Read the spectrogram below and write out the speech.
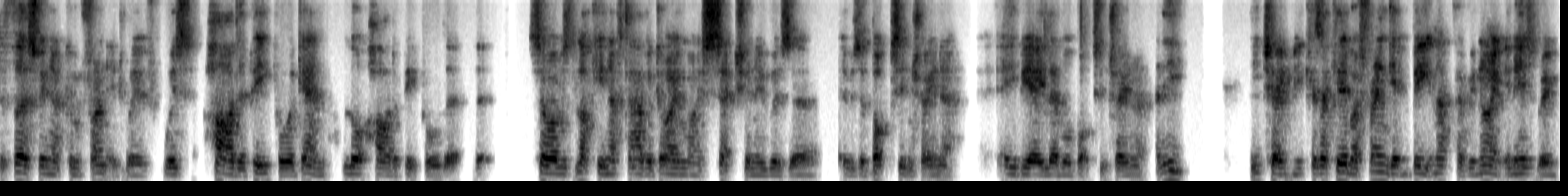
the first thing I confronted with was harder people, again, a lot harder people that, that so I was lucky enough to have a guy in my section who was a it was a boxing trainer, ABA level boxing trainer, and he he trained me because I could hear my friend getting beaten up every night in his room.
